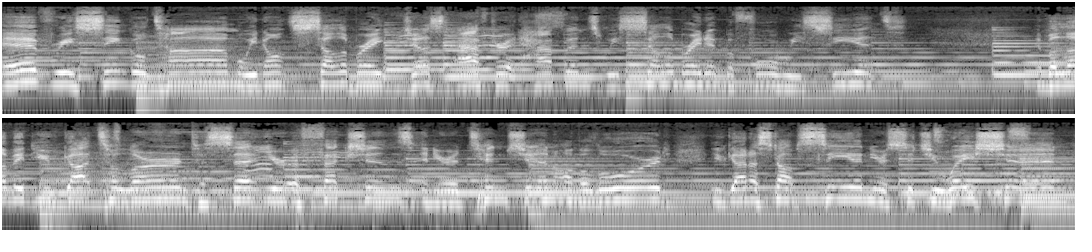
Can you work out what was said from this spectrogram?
Every single time we don't celebrate just after it happens, we celebrate it before we see it. And beloved, you've got to learn to set your affections and your attention on the Lord. You've got to stop seeing your situation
